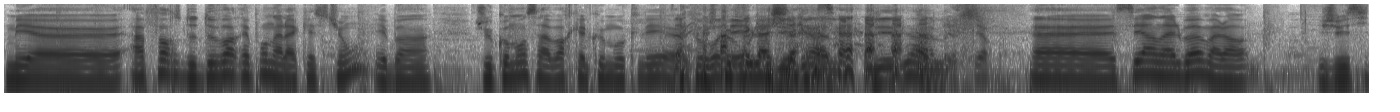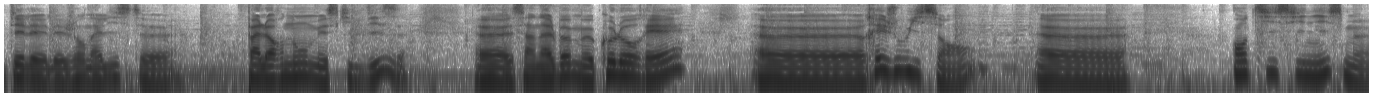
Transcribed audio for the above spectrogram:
Mais euh, à force de devoir répondre à la question, et ben je commence à avoir quelques mots clés que je peux vous lâcher. Génial, génial. Euh, c'est un album, alors je vais citer les, les journalistes, euh, pas leur nom mais ce qu'ils disent. Euh, c'est un album coloré, euh, réjouissant, euh, anti-cynisme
